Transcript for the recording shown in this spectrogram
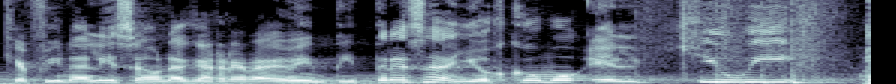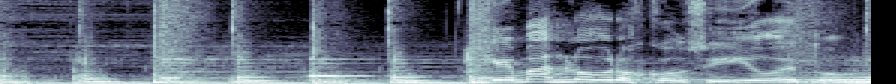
que finaliza una carrera de 23 años como el QB que más logros consiguió de todos.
